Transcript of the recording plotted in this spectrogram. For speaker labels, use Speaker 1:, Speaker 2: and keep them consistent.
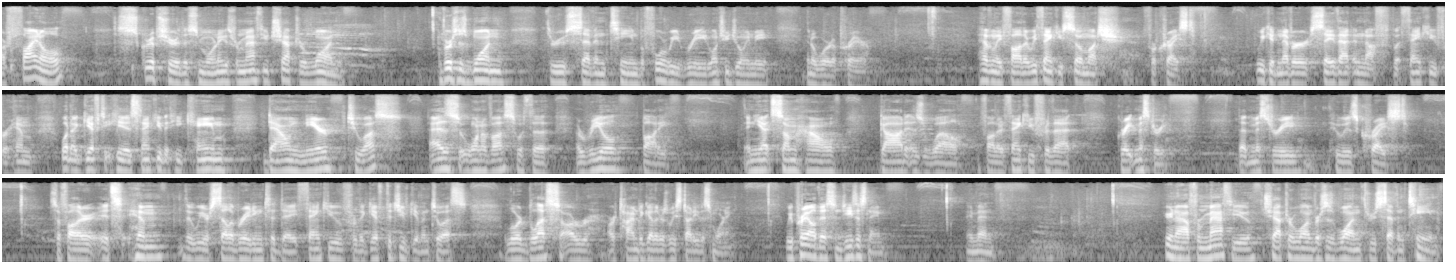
Speaker 1: Our final scripture this morning is from Matthew chapter 1, verses 1 through 17. Before we read, won't you join me in a word of prayer? Heavenly Father, we thank you so much for Christ. We could never say that enough, but thank you for him. What a gift he is. Thank you that he came down near to us as one of us with a, a real body, and yet somehow God as well. Father, thank you for that great mystery, that mystery who is Christ. So, Father, it's Him that we are celebrating today. Thank you for the gift that you've given to us. Lord, bless our, our time together as we study this morning. We pray all this in Jesus' name. Amen. Here now from Matthew chapter 1, verses 1 through 17.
